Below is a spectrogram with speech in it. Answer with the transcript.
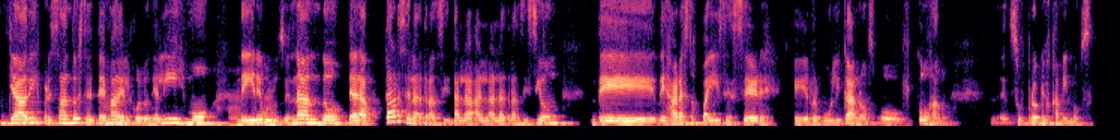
ya dispersando este tema del colonialismo, de ir evolucionando, de adaptarse a la, a la, transición, de dejar a estos países ser eh, republicanos o que cojan eh, sus propios caminos.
